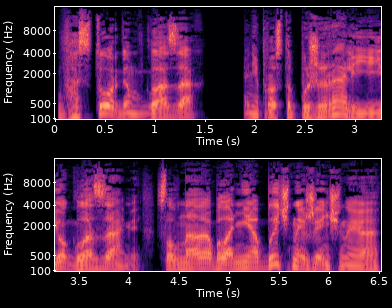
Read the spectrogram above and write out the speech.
восторгом в глазах. Они просто пожирали ее глазами, словно она была не обычной женщиной, а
